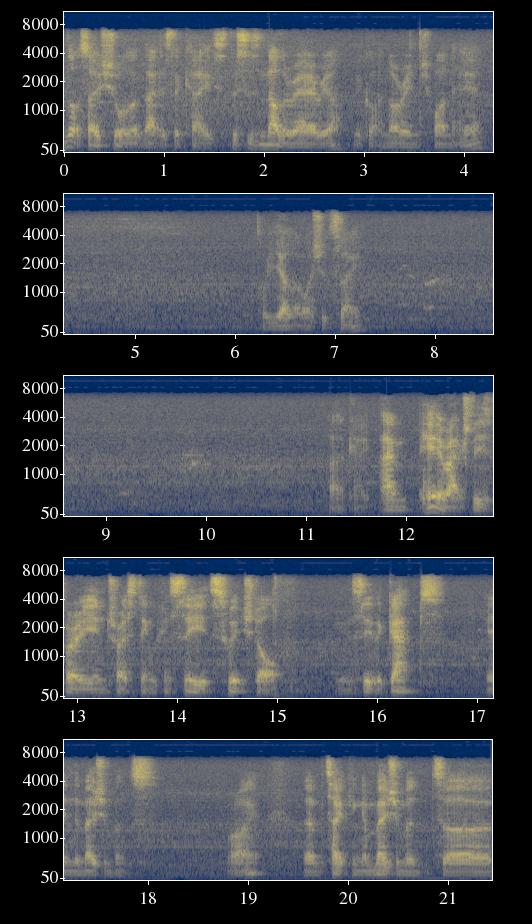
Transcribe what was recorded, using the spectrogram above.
not so sure that that is the case. This is another area. We've got an orange one here. Or yellow, I should say. Okay, and here actually is very interesting. We can see it's switched off. You can see the gaps in the measurements, right? Um, taking a measurement uh,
